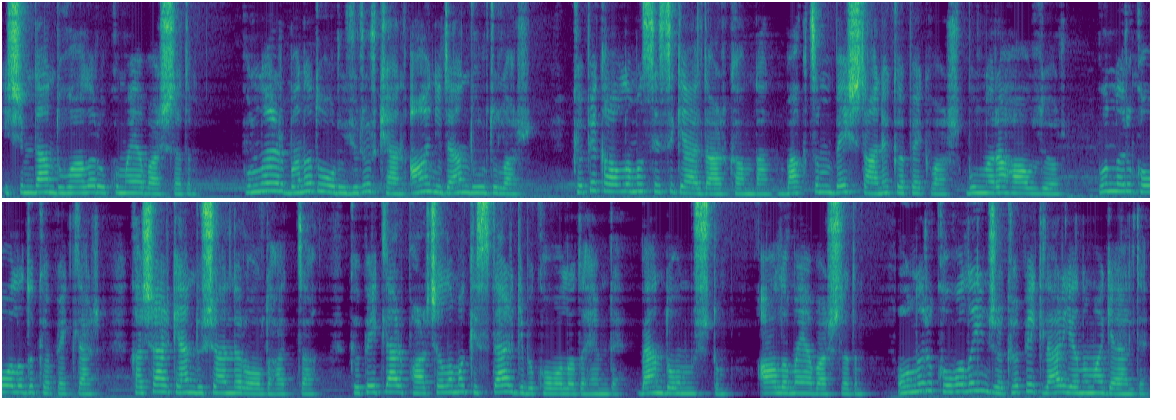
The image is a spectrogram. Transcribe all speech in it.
İçimden dualar okumaya başladım. Bunlar bana doğru yürürken aniden durdular. Köpek avlama sesi geldi arkamdan. Baktım beş tane köpek var. Bunlara havlıyor. Bunları kovaladı köpekler. Kaçarken düşenler oldu hatta. Köpekler parçalamak ister gibi kovaladı hem de. Ben donmuştum. Ağlamaya başladım. Onları kovalayınca köpekler yanıma geldi.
